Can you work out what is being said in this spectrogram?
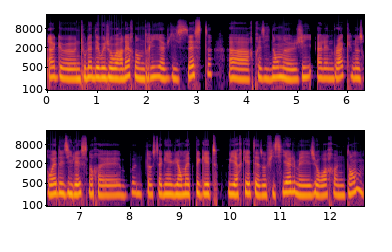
hag euh, n toulad wejo ar ler d'an dri a viz est, ar prezident euh, J. Allen Brack neus roed ez ilez n'oc'h e bon daoustag en liammet peget. Oui, ar ket ez officiel, mais sur ur war un tamm,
